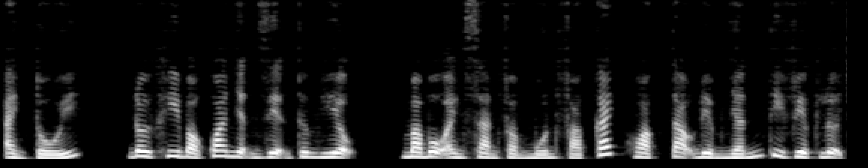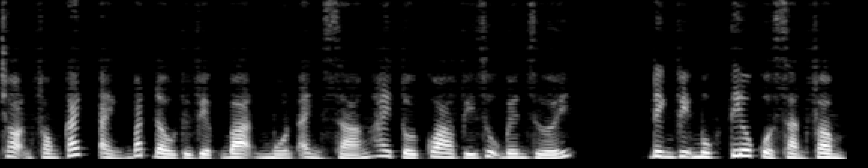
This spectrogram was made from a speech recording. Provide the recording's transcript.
ảnh tối. Đôi khi bỏ qua nhận diện thương hiệu, mà bộ ảnh sản phẩm muốn phá cách hoặc tạo điểm nhấn thì việc lựa chọn phong cách ảnh bắt đầu từ việc bạn muốn ảnh sáng hay tối qua ví dụ bên dưới. Định vị mục tiêu của sản phẩm,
